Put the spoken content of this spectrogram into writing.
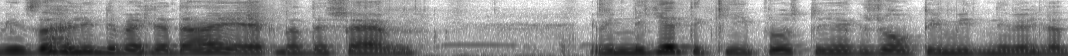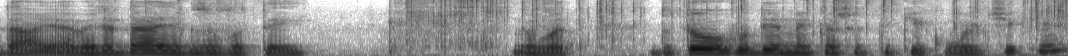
Він взагалі не виглядає як на дешевий. Він не є такий просто як жовтий мідний виглядає, а виглядає як золотий. От. До того годинника ще такі кульчики.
